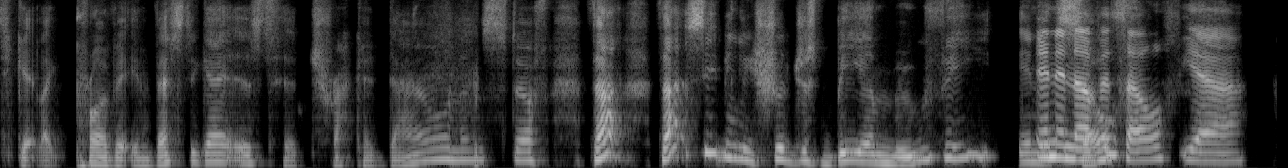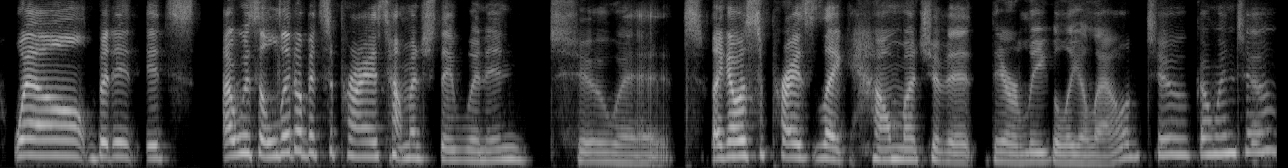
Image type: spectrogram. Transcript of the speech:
to get like private investigators to track her down and stuff. That that seemingly should just be a movie in, in and of itself yeah well but it it's i was a little bit surprised how much they went into it like i was surprised like how much of it they're legally allowed to go into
